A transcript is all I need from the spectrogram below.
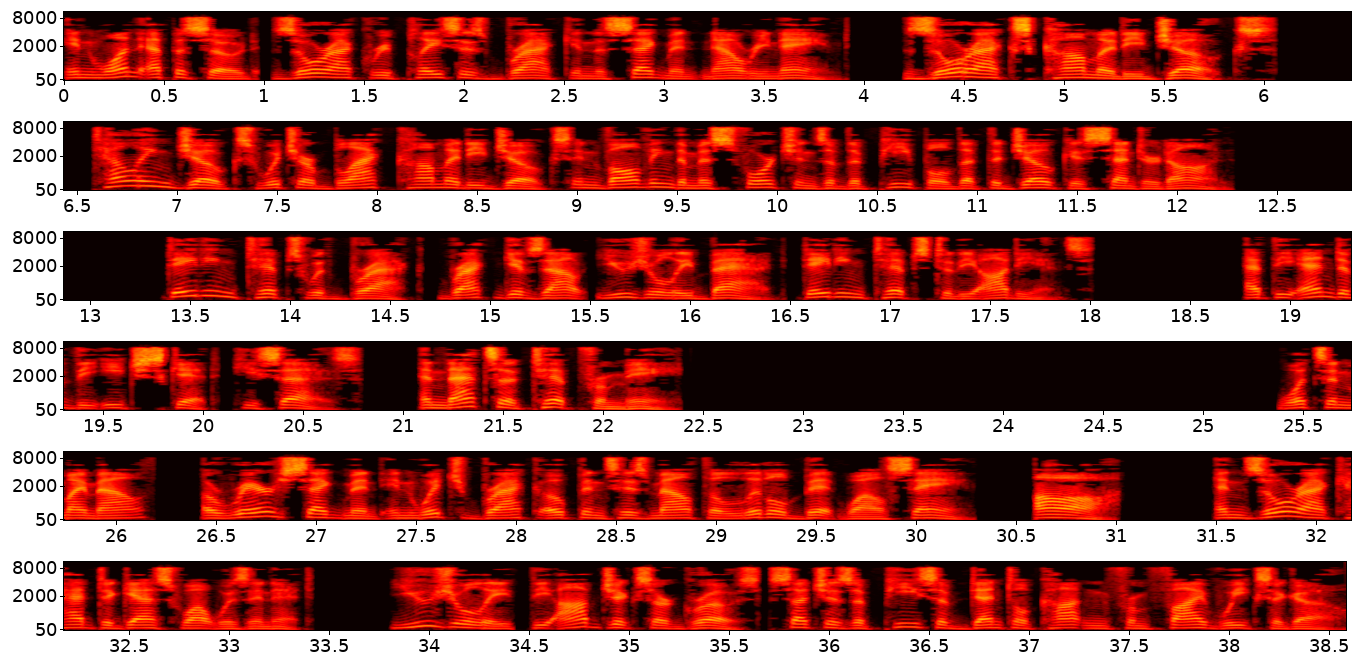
In one episode, Zorak replaces Brak in the segment now renamed, "'Zorak's Comedy Jokes' telling jokes which are black comedy jokes involving the misfortunes of the people that the joke is centered on. Dating tips with Brak – Brak gives out usually bad dating tips to the audience. At the end of the each skit, he says, "'And that's a tip from me. What's in My Mouth? A rare segment in which Brak opens his mouth a little bit while saying, ah, and Zorak had to guess what was in it. Usually, the objects are gross such as a piece of dental cotton from five weeks ago.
